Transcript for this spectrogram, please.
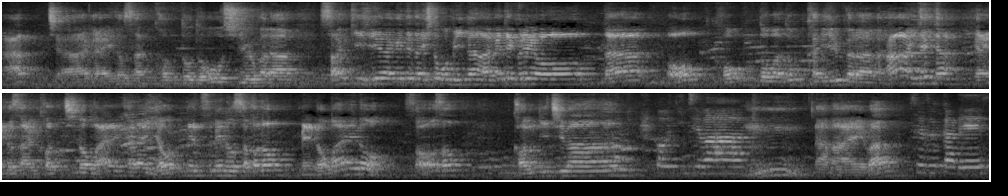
あじゃあガイドさん今度どうしようかな。さっきひれあげてた人もみんなあげてくれよ。なお今度はどっかにいるから。あいたいた。ガイドさんこっちの前から4列目のそこの目の前のそうそう。こんにちは。こんにちは。うん名前は？鈴香で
